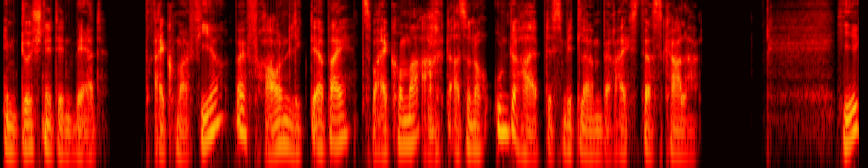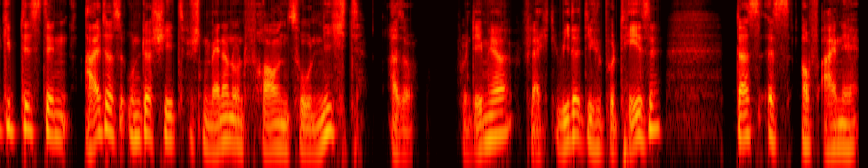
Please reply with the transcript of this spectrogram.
im Durchschnitt den Wert 3,4, bei Frauen liegt er bei 2,8, also noch unterhalb des mittleren Bereichs der Skala. Hier gibt es den Altersunterschied zwischen Männern und Frauen so nicht, also von dem her vielleicht wieder die Hypothese, dass es auf eine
